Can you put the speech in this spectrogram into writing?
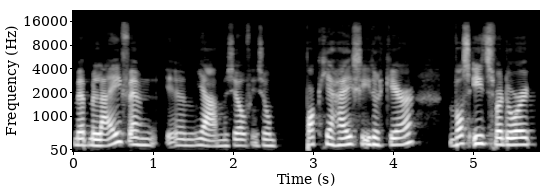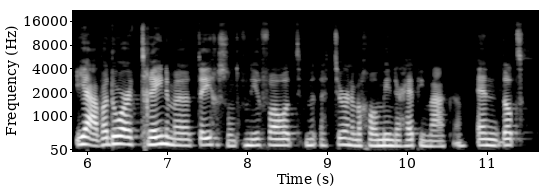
met mijn lijf. En ehm, ja, mezelf in zo'n pakje hijsen iedere keer. Was iets waardoor, ja, waardoor het trainen me tegenstond. Of in ieder geval het, het turnen me gewoon minder happy maken. En dat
